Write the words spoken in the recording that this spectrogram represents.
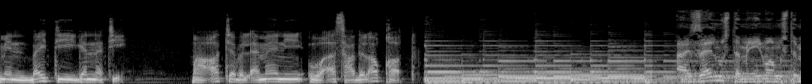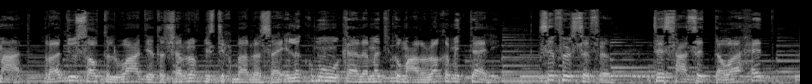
من بيتي جنتي مع أطيب الأماني وأسعد الأوقات. أعزائي المستمعين والمستمعات راديو صوت الوعد يتشرف باستقبال رسائلكم ومكالمتكم على الرقم التالي 00 961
